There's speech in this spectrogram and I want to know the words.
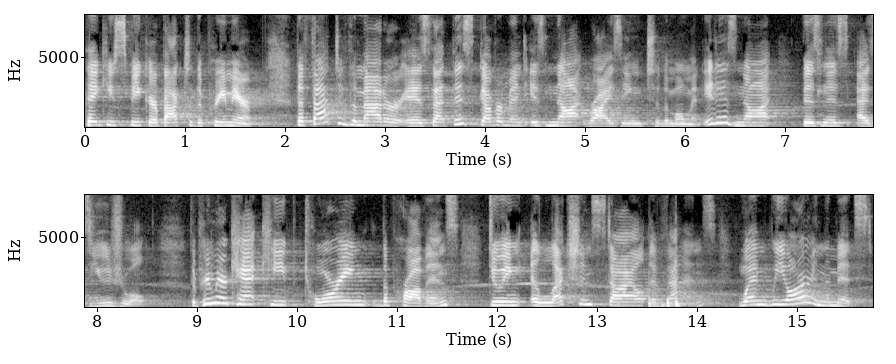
Thank you, Speaker. Back to the Premier. The fact of the matter is that this government is not rising to the moment. It is not business as usual. The Premier can't keep touring the province, doing election-style events when we are in the midst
